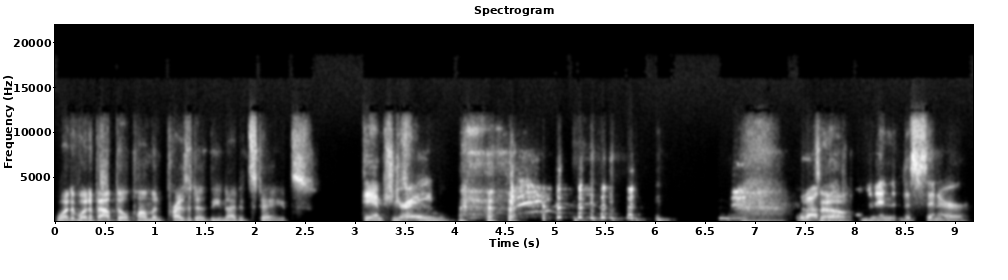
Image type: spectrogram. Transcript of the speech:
What what about Bill Pullman, President of the United States? Damn straight. what about So- Bill Pullman in The Sinner,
